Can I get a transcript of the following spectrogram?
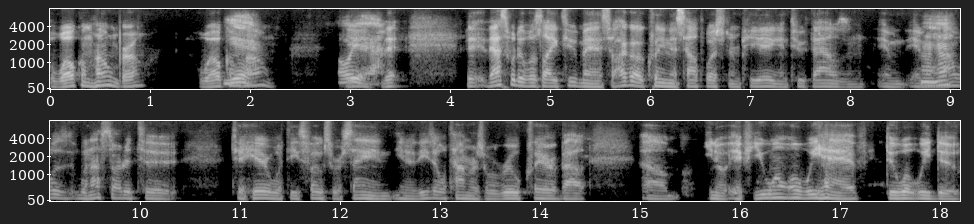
welcome home bro welcome yeah. home oh yeah, yeah. That, that's what it was like too man so i got clean in southwestern pa in 2000 and, and mm-hmm. when i was when i started to to hear what these folks were saying you know these old timers were real clear about um, you know, if you want what we have, do what we do.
